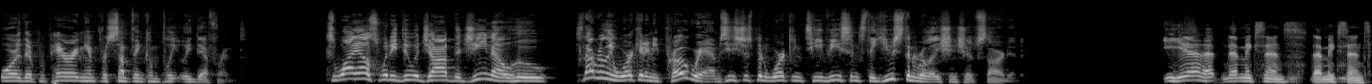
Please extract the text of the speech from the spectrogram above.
or they're preparing him for something completely different. Because why else would he do a job to Gino, who he's not really working any programs? He's just been working TV since the Houston relationship started. Yeah, that that makes sense. That makes sense.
